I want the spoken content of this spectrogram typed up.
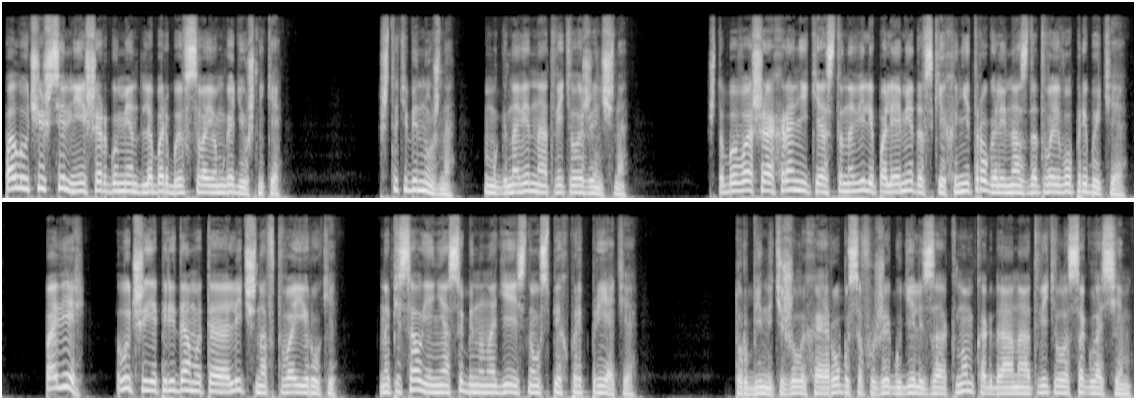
получишь сильнейший аргумент для борьбы в своем гадюшнике». «Что тебе нужно?» — мгновенно ответила женщина. «Чтобы ваши охранники остановили полиомедовских и не трогали нас до твоего прибытия. Поверь, лучше я передам это лично в твои руки». Написал я, не особенно надеясь на успех предприятия. Турбины тяжелых аэробусов уже гудели за окном, когда она ответила согласием.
